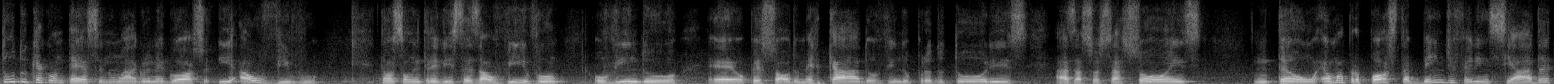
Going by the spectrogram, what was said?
tudo o que acontece no agronegócio e ao vivo. Então, são entrevistas ao vivo, ouvindo é, o pessoal do mercado, ouvindo produtores, as associações. Então, é uma proposta bem diferenciada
